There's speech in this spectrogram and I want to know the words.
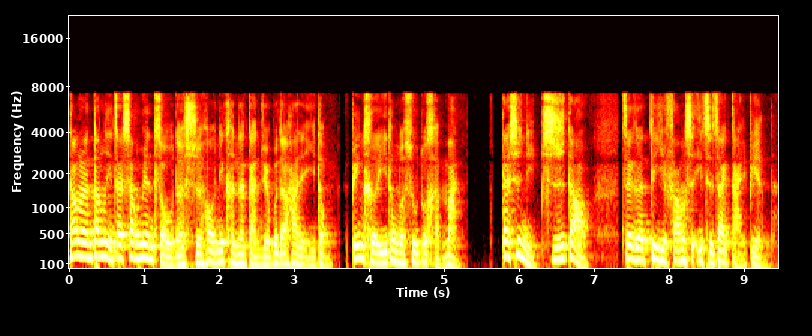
当然，当你在上面走的时候，你可能感觉不到它的移动，冰河移动的速度很慢。但是你知道这个地方是一直在改变的，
